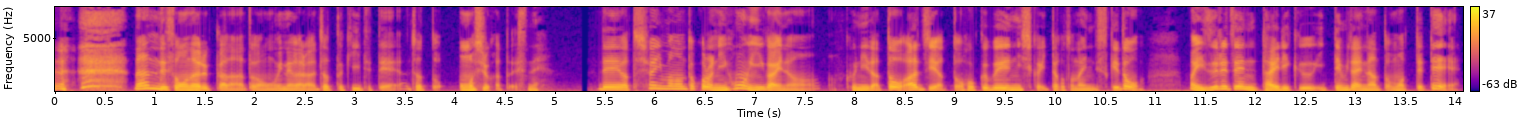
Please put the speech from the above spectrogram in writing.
なんでそうなるかなとか思いながらちょっと聞いてて、ちょっと面白かったですね。で、私は今のところ日本以外の国だとアジアと北米にしか行ったことないんですけど、まあ、いずれ全大陸行ってみたいなと思ってて、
